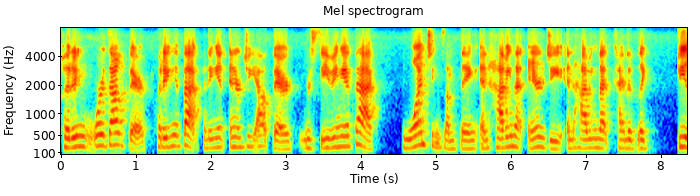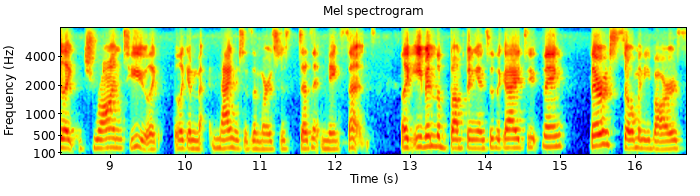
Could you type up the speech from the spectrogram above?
putting words out there, putting it back, putting an energy out there, receiving it back, wanting something and having that energy and having that kind of like be like drawn to you like like a magnetism where it just doesn't make sense. Like even the bumping into the guy thing, there are so many bars.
